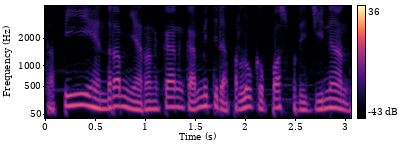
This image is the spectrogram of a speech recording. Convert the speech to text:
Tapi Hendra menyarankan kami tidak perlu ke pos perizinan.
